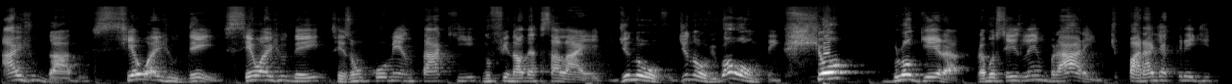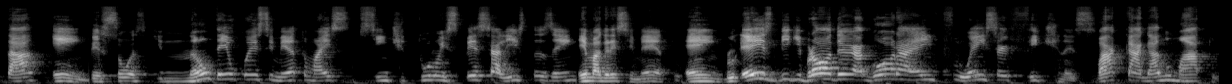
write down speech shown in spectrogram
ajudado. Se eu ajudei, se eu ajudei, vocês vão comentar aqui no final dessa live. De novo, de novo, igual ontem. Show blogueira, para vocês lembrarem de parar de acreditar em pessoas que não têm o conhecimento, mas se intitulam especialistas em emagrecimento, em ex-Big Brother, agora é influencer fitness. Vai cagar no mato.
